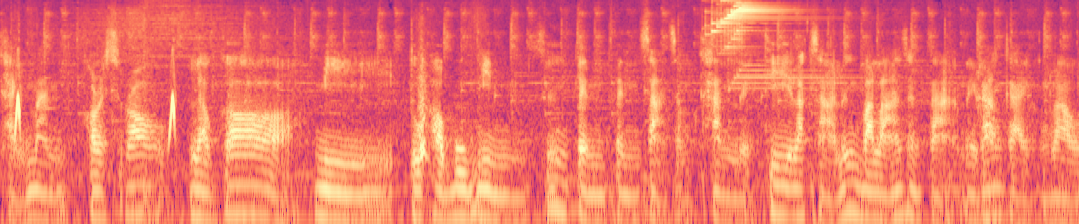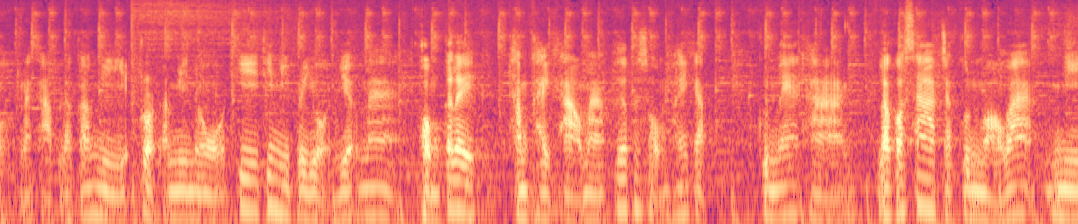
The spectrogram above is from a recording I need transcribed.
ไขมันคอเลสเตอรอลแล้วก็มีตัวอัลบูมิน ซึ่งเป็นเป็นสารสำคัญเลยที่รักษาเรื่องบาลานซ์ต่างๆ ในร่างกายของเรานะครับแล้วก็มีกรดอะมิโนที่ที่มีประโยชน์เยอะมาก ผมก็เลยทำไข่ขาวมาเพื่อผสมให้กับคุณแม่ทาน แล้วก็ทราบจากคุณหมอว่ามี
